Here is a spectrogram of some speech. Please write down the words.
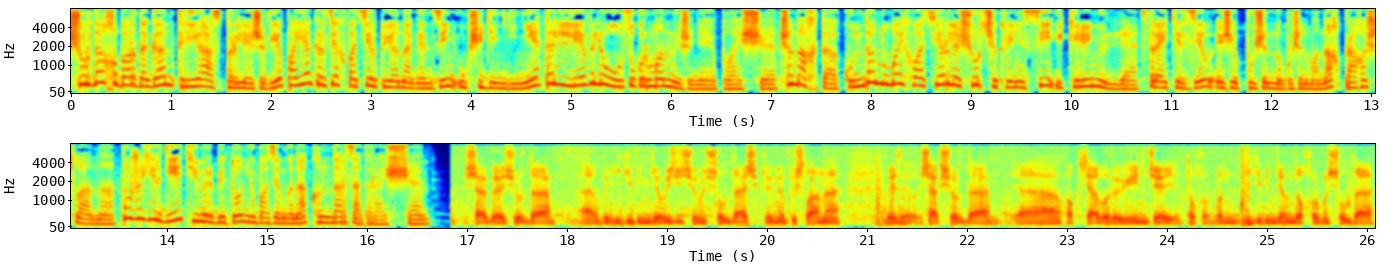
Шурда хабардаган триас пірлежіве паягырзе хватер туянагансен укшиденгене тіллевілі озу курманны жыняя плащы. Чынақта, кунда нумай хватерлі шурт чекленесі икеленюллі. Страйтелзем әже пужынны пужынманах прағышланы. Пужы ерде тимір бетон юбазем гына кындар задыращы. Шага шурда в игибинде ужичим шулда шиклеме пушлана. Шаг шурда октябрь үйінже игибинде он дохормы шулда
